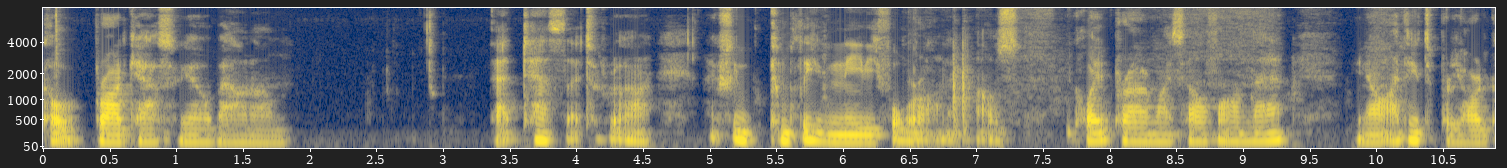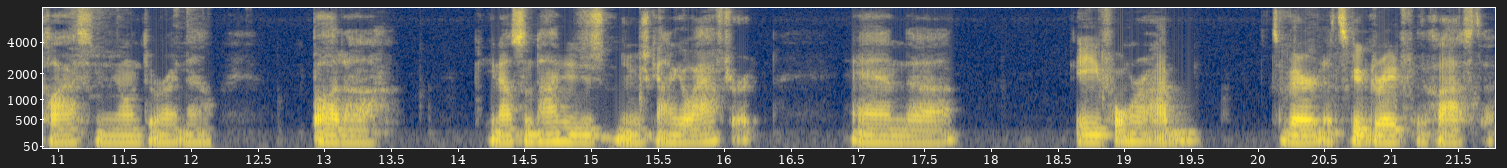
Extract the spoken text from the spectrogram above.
a couple broadcasts ago about um that test that I took really. I actually completed an 84 on it. I was quite proud of myself on that. You know, I think it's a pretty hard class I'm going through right now. But uh, you know, sometimes you just you just gotta go after it. And uh 84, I it's a very it's a good grade for the class. The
